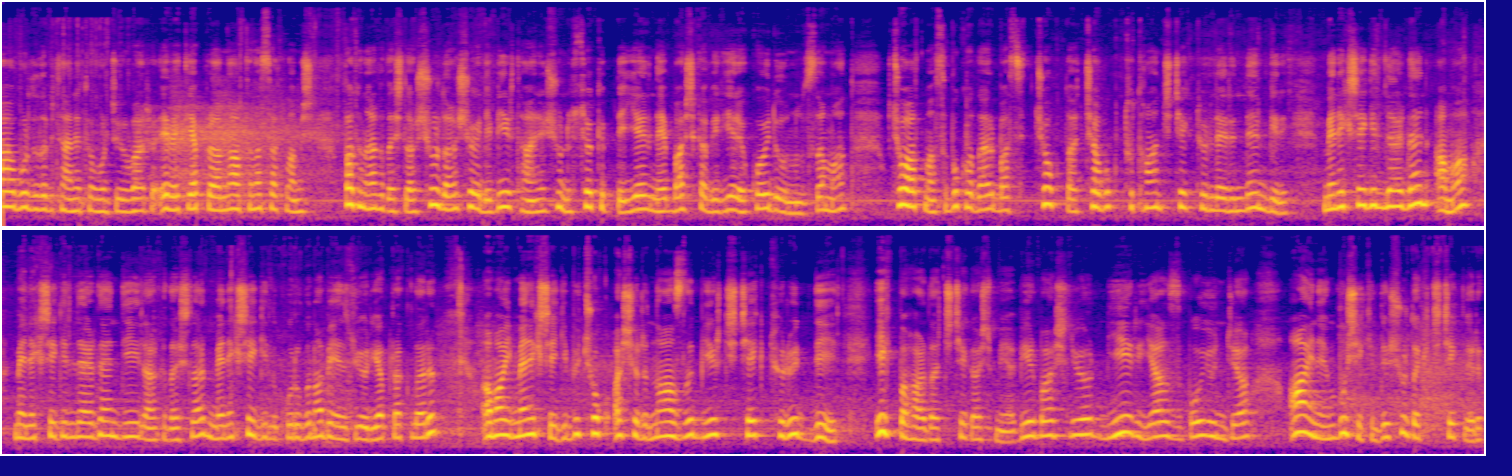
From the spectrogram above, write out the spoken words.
Aa burada da bir tane tomurcuğu var. Evet yaprağın altına saklamış. Bakın arkadaşlar şuradan şöyle bir tane şunu söküp de yerine başka bir yere koyduğunuz zaman çoğaltması bu kadar basit. Çok da çabuk tutan çiçek türlerinden biri. Menekşegillerden ama menekşegillerden değil arkadaşlar. Menekşegil grubuna benziyor yaprakları. Ama menekşe gibi çok aşırı nazlı bir çiçek türü değil. İlkbaharda çiçek açmaya bir başlıyor. Bir yaz boyunca aynen bu şekilde şuradaki çiçekleri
